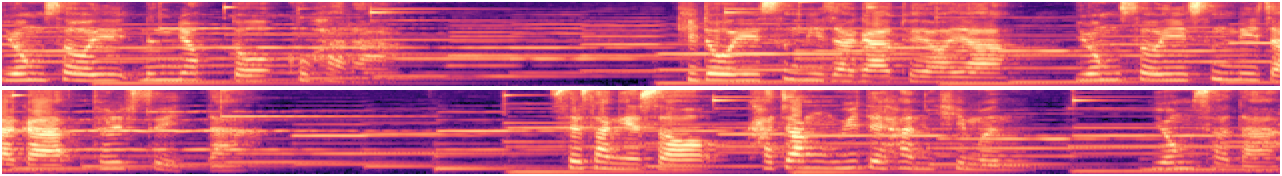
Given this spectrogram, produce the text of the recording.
용서의 능력도 구하라. 기도의 승리자가 되어야 용서의 승리자가 될 수 있다. 세상에서 가장 위대한 힘은 용서다.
